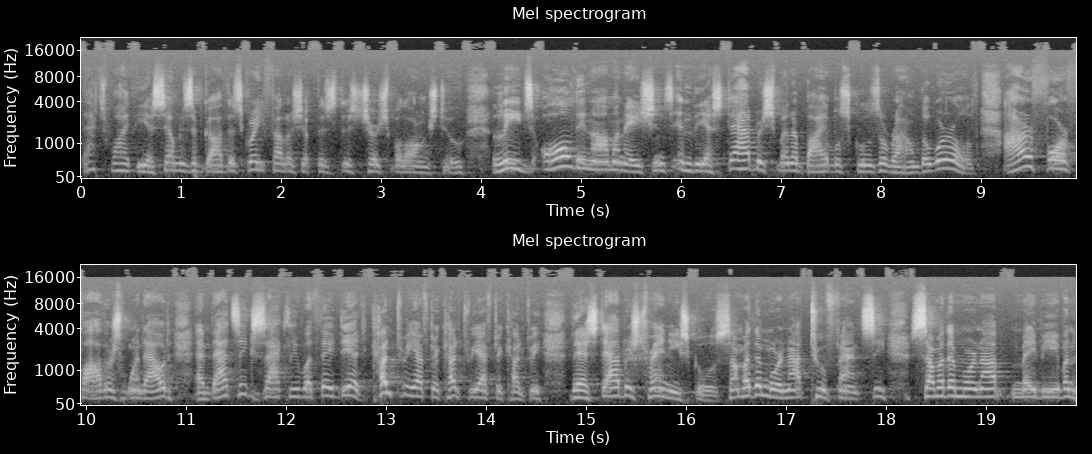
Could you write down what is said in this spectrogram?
That's why the Assemblies of God, this great fellowship this, this church belongs to, leads all denominations in the establishment of Bible schools around the world. Our forefathers went out, and that's exactly what they did. Country after country after country, they established training schools. Some of them were not too fancy, some of them were not maybe even,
